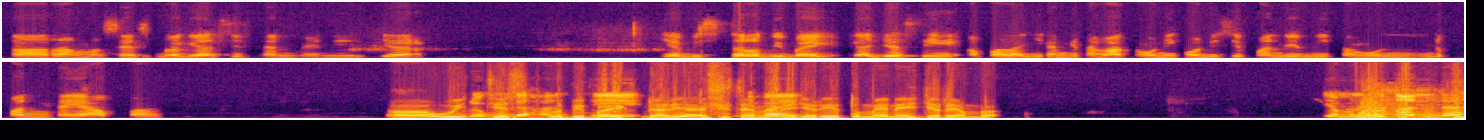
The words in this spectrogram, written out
sekarang maksudnya sebagai asisten manajer ya bisa lebih baik aja sih. Apalagi kan kita nggak tahu nih kondisi pandemi tahun depan kayak apa. Eh, which is lebih sih baik dari asisten manajer itu manajer ya Mbak? ya menurut anda?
